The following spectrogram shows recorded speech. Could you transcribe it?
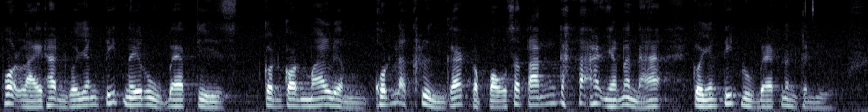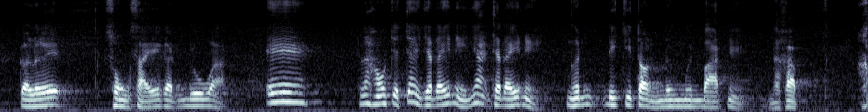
เพราะหลายท่านก็ยังติดในรูปแบบที่ก่อนๆมาเรื่องคนละครึ่งกกระเป๋าสตังค์กอย่างนั้นนะก็ยังติดรูปแบบนั่นกันอยู่ ก็เลยสงสัยกันอยู่ว่า เอ๊แล้วเขาจะใจจะได้นี่เนี่ยจะได้นี่ เงินดิจิตอลหนึ่งหมื่นบาทนี่ นะครับค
